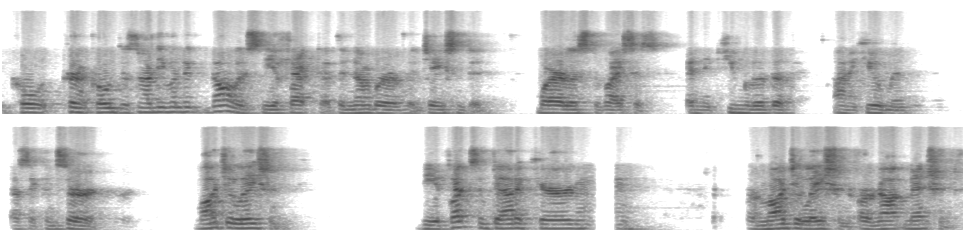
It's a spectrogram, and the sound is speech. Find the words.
The code, current code does not even acknowledge the effect of the number of adjacent wireless devices and the cumulative on a human as a concern. Modulation. The effects of data carrying or modulation are not mentioned.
